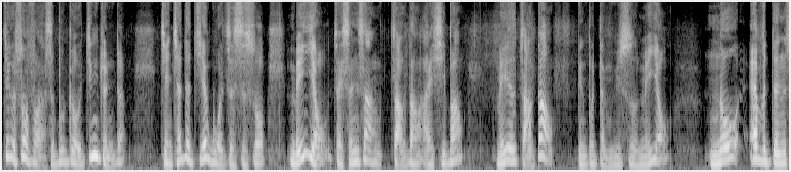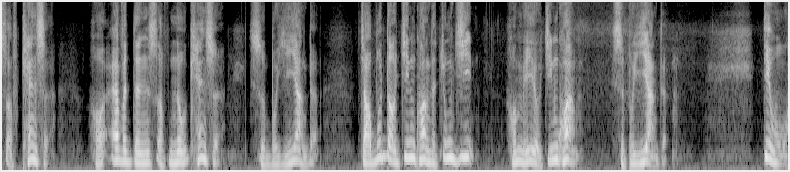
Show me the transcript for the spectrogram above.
这个说法是不够精准的。检查的结果只是说没有在身上找到癌细胞，没有找到，并不等于是没有。No evidence of cancer 和 evidence of no cancer 是不一样的，找不到金矿的踪迹。和没有金矿是不一样的。第五，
